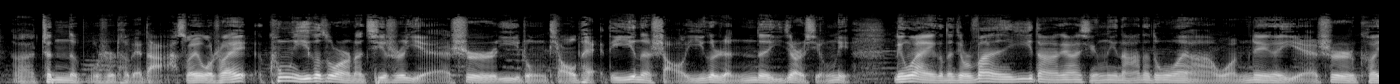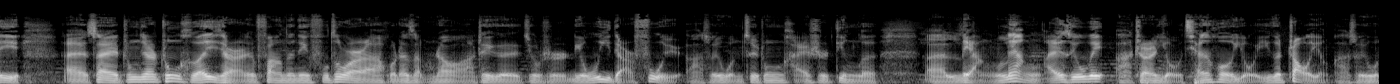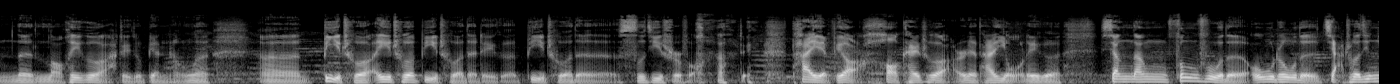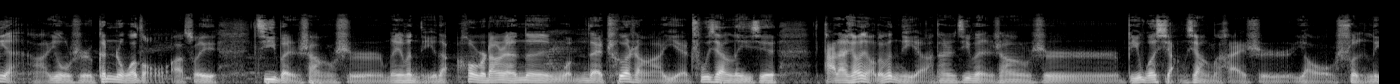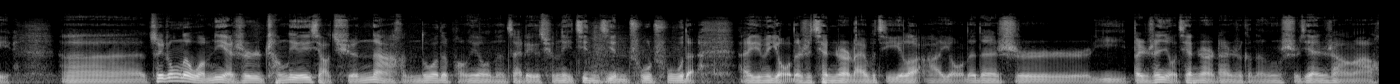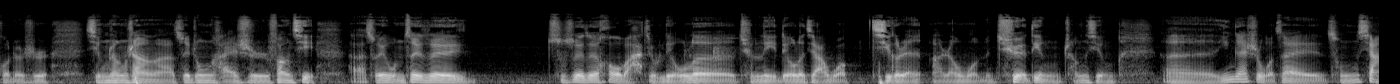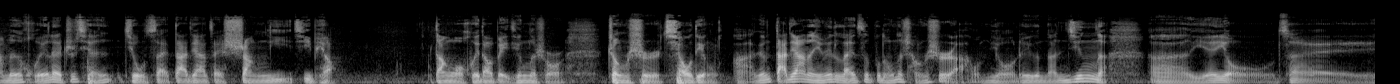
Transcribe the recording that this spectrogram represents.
啊，真的不是特别大，所以我说，哎，空一个座呢，其实也是一种调配。第一呢，少一个人的一件行李；另外一个呢，就是万一大家行李拿的多呀，我们这个也是可以。呃，在中间中和一下，放的那副座啊，或者怎么着啊，这个就是留一点富裕啊，所以我们最终还是定了呃两辆 SUV 啊，这样有前后有一个照应啊，所以我们的老黑哥啊，这就变成了呃 B 车 A 车 B 车的这个 B 车的司机师傅啊，这他也比较好开车，而且他有这个相当丰富的欧洲的驾车经验啊，又是跟着我走啊，所以基本上是没问题的。后边当然呢，我们在车上啊也出现了一些大大小小的问题啊，但是基本上是比我想象的还是要顺利。呃，最终呢，我们也是成立了一小群呐，很多的朋友呢在这个群里进进出出的，啊，因为有的是签证来不及了啊，有的呢是以本身有签证，但是可能时间上啊，或者是行程上啊，最终还是放弃啊，所以我们最最。最最后吧，就留了群里留了加我七个人啊，然后我们确定成型，呃，应该是我在从厦门回来之前就在大家在商议机票。当我回到北京的时候，正式敲定了啊！因为大家呢，因为来自不同的城市啊，我们有这个南京的，呃，也有在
